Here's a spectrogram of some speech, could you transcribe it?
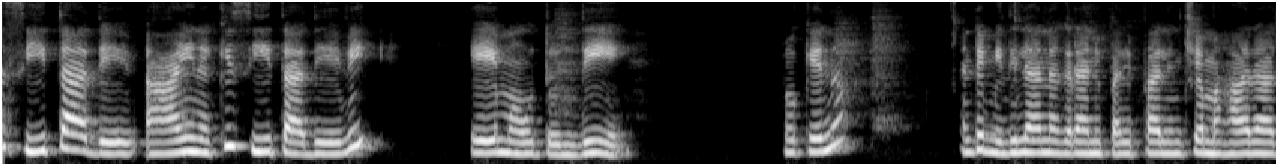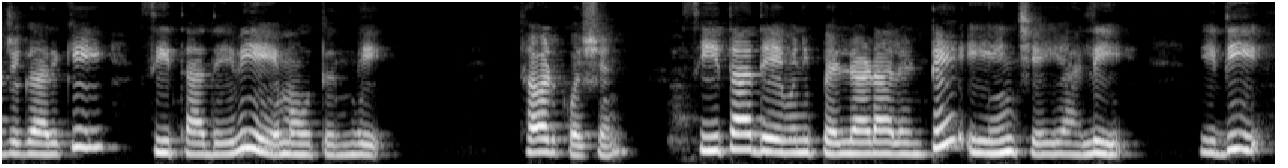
సీతాదేవి ఆయనకి సీతాదేవి ఏమవుతుంది? ఓకేనా అంటే మిథిలా నగరాన్ని పరిపాలించే మహారాజు గారికి సీతాదేవి ఏమవుతుంది? థర్డ్ క్వశ్చన్ సీతాదేవిని పెళ్ళాడాలంటే ఏం చేయాలి? ఇది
